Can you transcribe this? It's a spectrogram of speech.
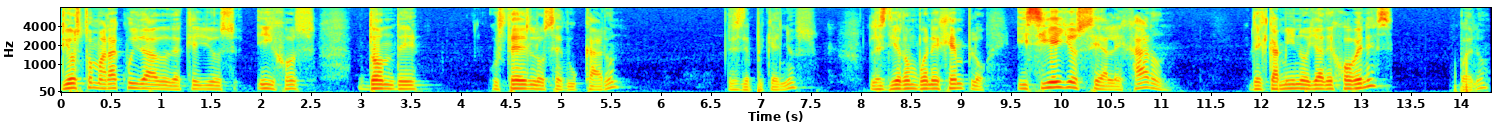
Dios tomará cuidado de aquellos hijos donde ustedes los educaron desde pequeños, les dieron buen ejemplo. Y si ellos se alejaron del camino ya de jóvenes, bueno,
